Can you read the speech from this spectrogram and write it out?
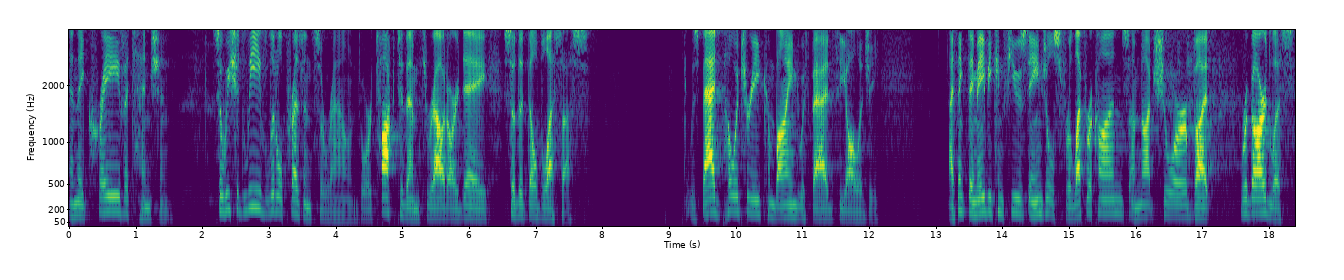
and they crave attention. So we should leave little presents around or talk to them throughout our day so that they'll bless us. It was bad poetry combined with bad theology. I think they maybe confused angels for leprechauns, I'm not sure, but regardless,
